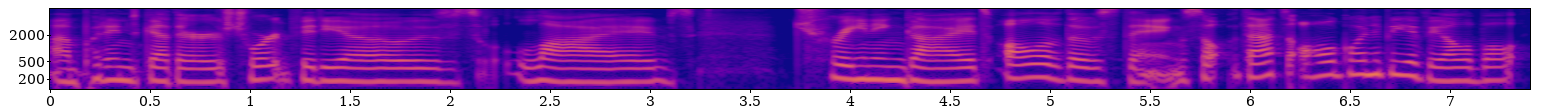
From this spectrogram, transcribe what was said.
um, putting together short videos, lives, training guides, all of those things. So that's all going to be available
